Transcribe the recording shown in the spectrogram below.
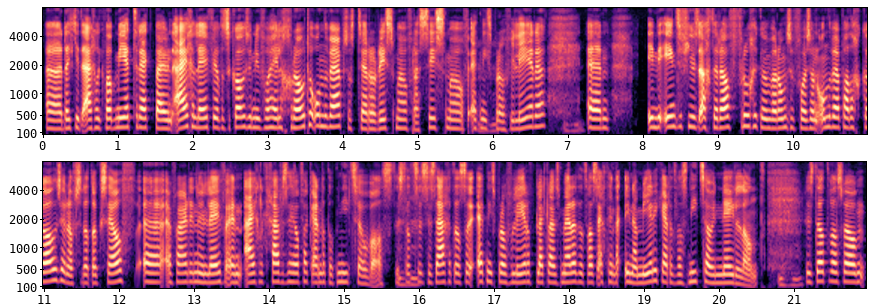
eh, dat je het eigenlijk wat meer trekt bij hun eigen leven. Want ze kozen nu voor hele grote onderwerpen, zoals terrorisme of racisme of etnisch Mhm. profileren. En in de interviews achteraf vroeg ik hen waarom ze voor zo'n onderwerp hadden gekozen en of ze dat ook zelf eh ervaarden in hun leven. En eigenlijk gaven ze heel vaak aan dat dat niet zo was. Dus Mhm. dat ze, ze zagen als een etnisch profileren of Black Lives Matter, dat was echt in, in Amerika, dat was niet zo in Nederland. Mhm. Dus dat was wel een-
